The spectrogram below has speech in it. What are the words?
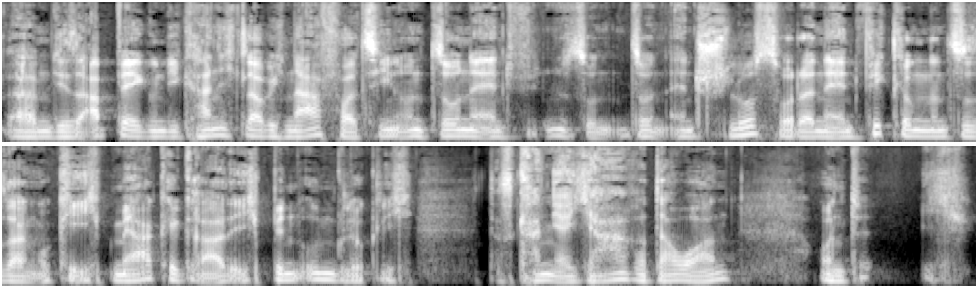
ähm, diese Abwägung, die kann ich, glaube ich, nachvollziehen. Und so, eine so, so ein Entschluss oder eine Entwicklung dann zu sagen, okay, ich merke gerade, ich bin unglücklich, das kann ja Jahre dauern. Und ich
